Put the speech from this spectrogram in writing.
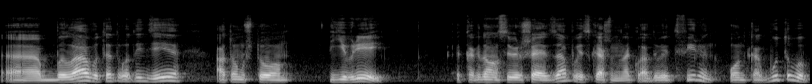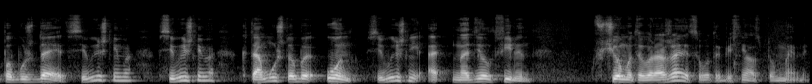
э, была вот эта вот идея о том, что еврей, когда он совершает заповедь, скажем, накладывает филин, он как будто бы побуждает Всевышнего, Всевышнего к тому, чтобы он, Всевышний, а, надел филин. В чем это выражается, вот объяснялось в том меме.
